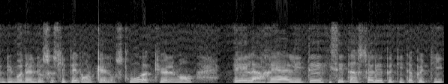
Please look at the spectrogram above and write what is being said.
du modèle de société dans lequel on se trouve actuellement et la réalité qui s'est installée petit à petit.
